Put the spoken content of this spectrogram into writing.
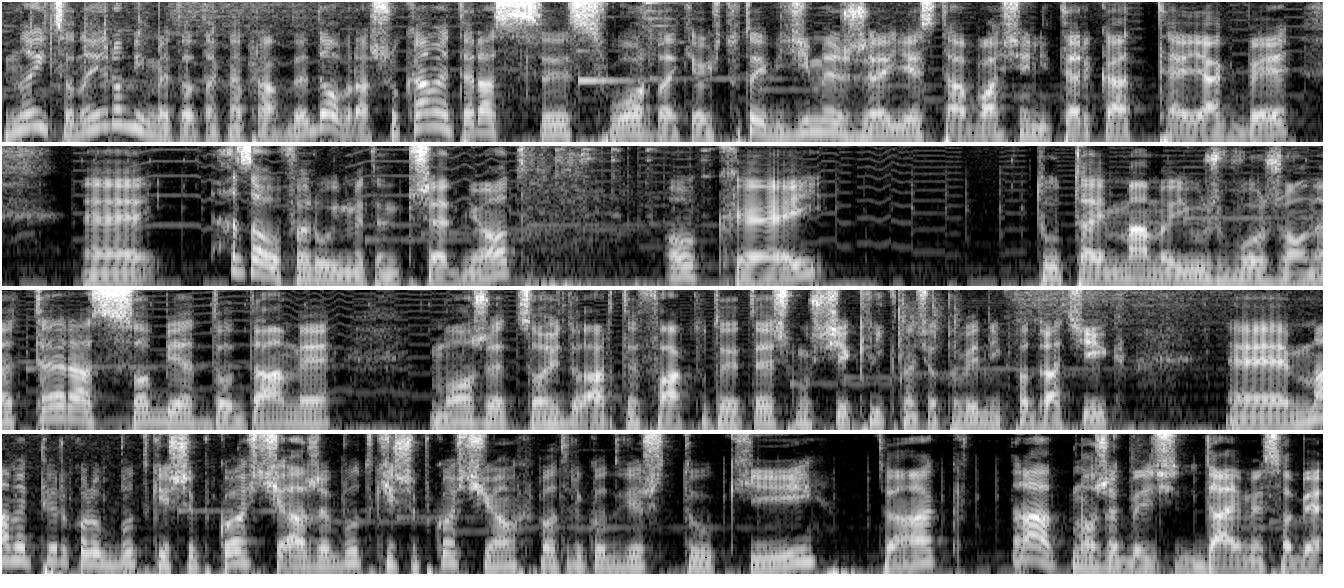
No i co? No i robimy to tak naprawdę. Dobra, szukamy teraz y, sworda jakiegoś. Tutaj widzimy, że jest ta właśnie literka T jakby. E, a zaoferujmy ten przedmiot. Okej. Tutaj mamy już włożone. Teraz sobie dodamy może coś do artefaktu. Tutaj też musicie kliknąć odpowiedni kwadracik. E, mamy piórko lub budki szybkości, a że budki szybkości mam chyba tylko dwie sztuki. Tak? A, może być. Dajmy sobie.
